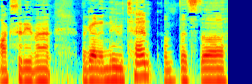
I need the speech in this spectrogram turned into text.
Lock City event. We got a new tent. Um, that's the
